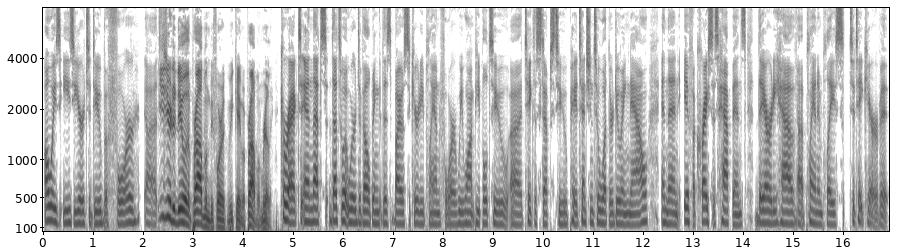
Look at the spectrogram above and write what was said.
always easier to do before. Uh, easier to deal with a problem before it became a problem, really. Correct, and that's that's what we're developing this biosecurity plan for. We want people to uh, take the steps to pay attention to what they're doing now, and then if a crisis happens, they already have a plan in place to take care of it,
